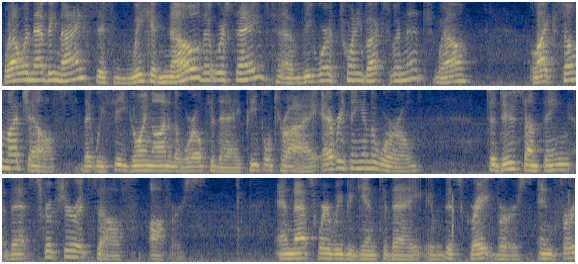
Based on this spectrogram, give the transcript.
Well, wouldn't that be nice if we could know that we're saved? Uh, be worth 20 bucks, wouldn't it? Well, like so much else that we see going on in the world today, people try everything in the world to do something that Scripture itself offers. And that's where we begin today, with this great verse in 1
